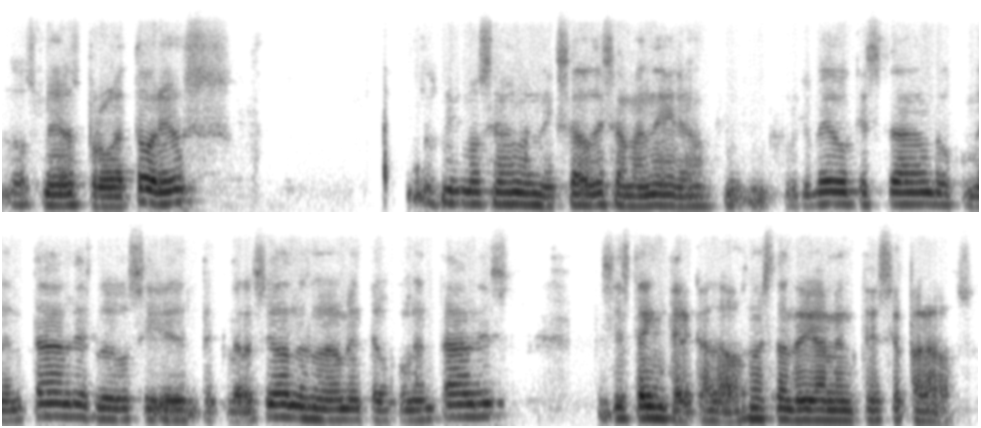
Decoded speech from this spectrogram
los medios probatorios, los mismos se han anexado de esa manera. Porque veo que están documentales, luego siguen declaraciones, nuevamente documentales, así están intercalados, no están debidamente separados.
